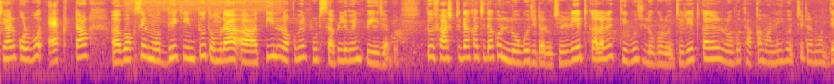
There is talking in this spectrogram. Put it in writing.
শেয়ার করব, একটা বক্সের মধ্যেই কিন্তু তোমরা তিন রকমের ফুড সাপ্লিমেন্ট পেয়ে যাবে। তো ফার্স্টে দেখাচ্ছি, দেখো লোগো যেটা রয়েছে। রেড কালারের ত্রিভুজ লোগো রয়েছে। রেড কালারের লোগো থাকা মানেই হচ্ছে এটার মধ্যে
